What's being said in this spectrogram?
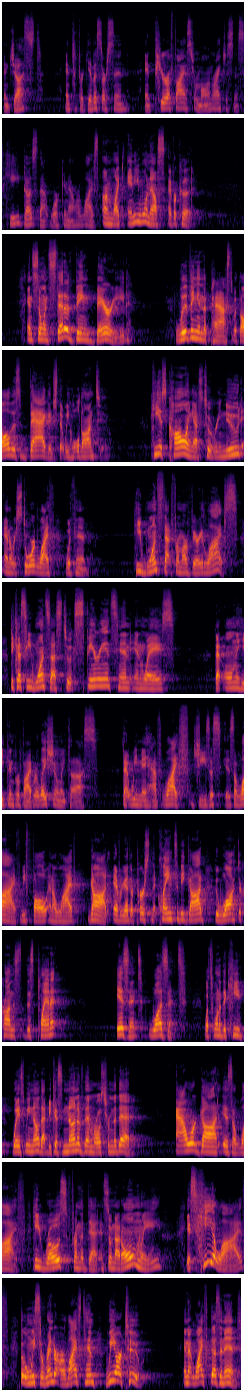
and just and to forgive us our sin and purify us from all unrighteousness. He does that work in our lives, unlike anyone else ever could. And so instead of being buried, living in the past with all this baggage that we hold on to, He is calling us to a renewed and a restored life with Him. He wants that from our very lives because He wants us to experience Him in ways that only He can provide relationally to us that we may have life. Jesus is alive. We follow an alive God. Every other person that claimed to be God who walked across this, this planet isn't, wasn't. What's one of the key ways we know that? Because none of them rose from the dead. Our God is alive. He rose from the dead. And so not only is He alive, but when we surrender our lives to Him, we are too. And that life doesn't end.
